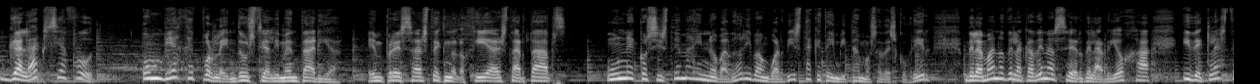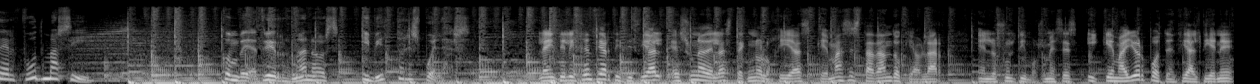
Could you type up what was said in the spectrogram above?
Galaxia Food, un viaje por la industria alimentaria Empresas, tecnología, startups. Un ecosistema innovador y vanguardista que te invitamos a descubrir de la mano de la cadena SER de La Rioja y de Cluster Food Masi. Con Beatriz Romanos y Víctor Espuelas. La inteligencia artificial es una de las tecnologías que más está dando que hablar en los últimos meses y que mayor potencial tiene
